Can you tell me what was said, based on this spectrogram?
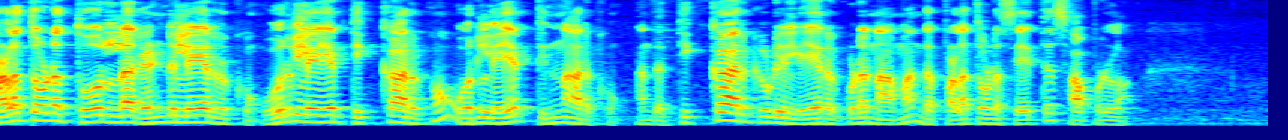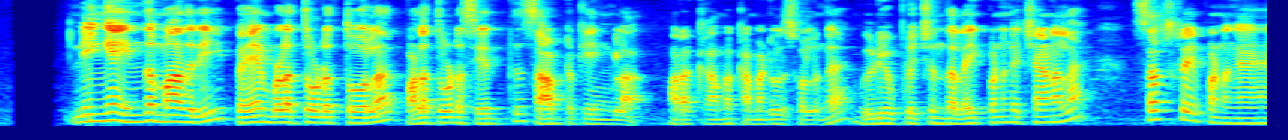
பழத்தோட தோலில் ரெண்டு லேயர் இருக்கும். ஒரு லேயர் திக்காக இருக்கும் ஒரு லேயர் தின்னாக இருக்கும். அந்த திக்காக இருக்கக்கூடிய லேயரை கூட நாம் அந்த பழத்தோட சேர்த்து சாப்பிட்லாம். நீங்கள் இந்த மாதிரி பயம்பழத்தோட தோலை பழத்தோட சேர்த்து சாப்பிட்ருக்கீங்களா மறக்காமல் கமெண்ட்டில் சொல்லுங்கள் வீடியோ பிடிச்சிருந்தா லைக் பண்ணுங்கள் சேனலை சப்ஸ்கிரைப் பண்ணுங்கள்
